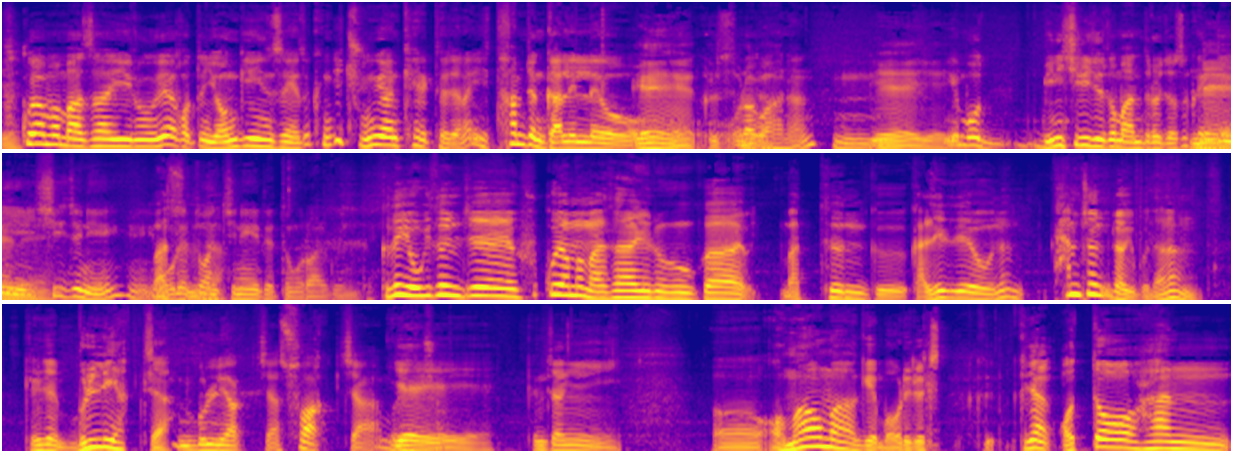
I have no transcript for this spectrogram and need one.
후쿠야마 마사히루의 어떤 연기 인생에서 굉장히 중요한 캐릭터잖아요. 이 탐정 갈릴레오라고 예. 하는. 음. 예, 예, 예. 이게 뭐 미니 시리즈도 만들어져서 굉장히 네, 네. 시즌이 맞습니다. 오랫동안 진행이 됐던 걸로 알고 있는데. 근데 여기서 이제 후쿠야마 마사히루가 맡은 그 갈릴레오는 탐정이라기보다는 굉장히 물리학자. 물리학자, 수학자. 뭐 예. 예, 예. 굉장히 어 어마어마하게 머리를 치- 그- 그냥 어떠한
